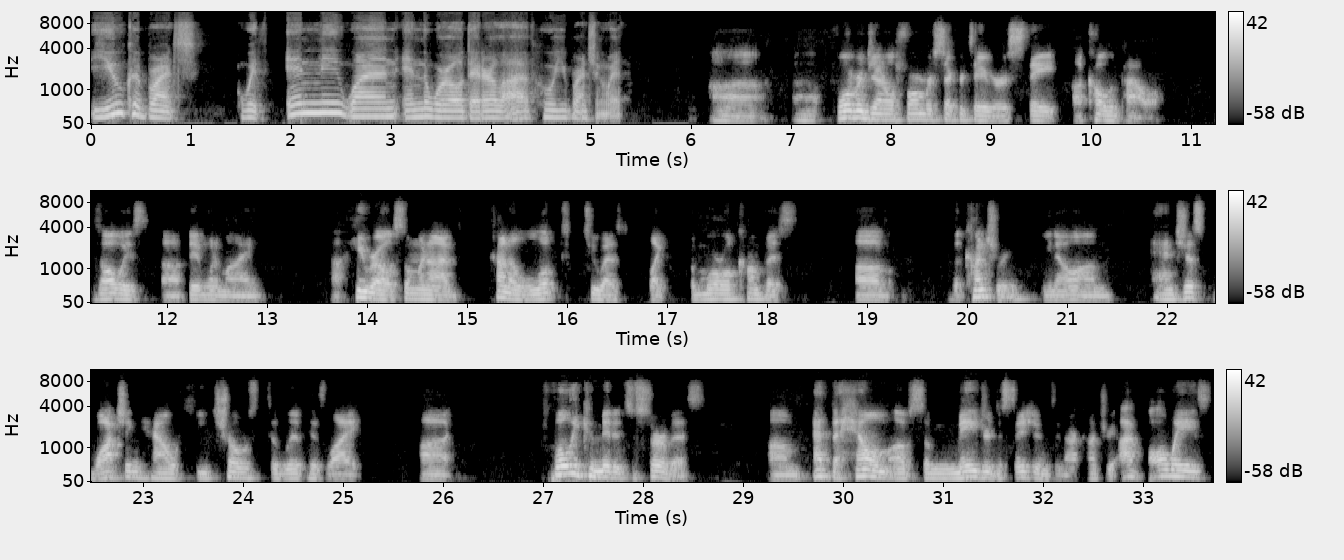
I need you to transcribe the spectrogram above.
you could brunch with anyone in the world dead or alive. Who are you brunching with? Uh, uh, former General, former Secretary of State uh, Colin Powell has always uh, been one of my uh, heroes, someone I've kind of looked to as like the moral compass of the country, you know, um, and just watching how he chose to live his life, uh, fully committed to service, um, at the helm of some major decisions in our country. I've always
